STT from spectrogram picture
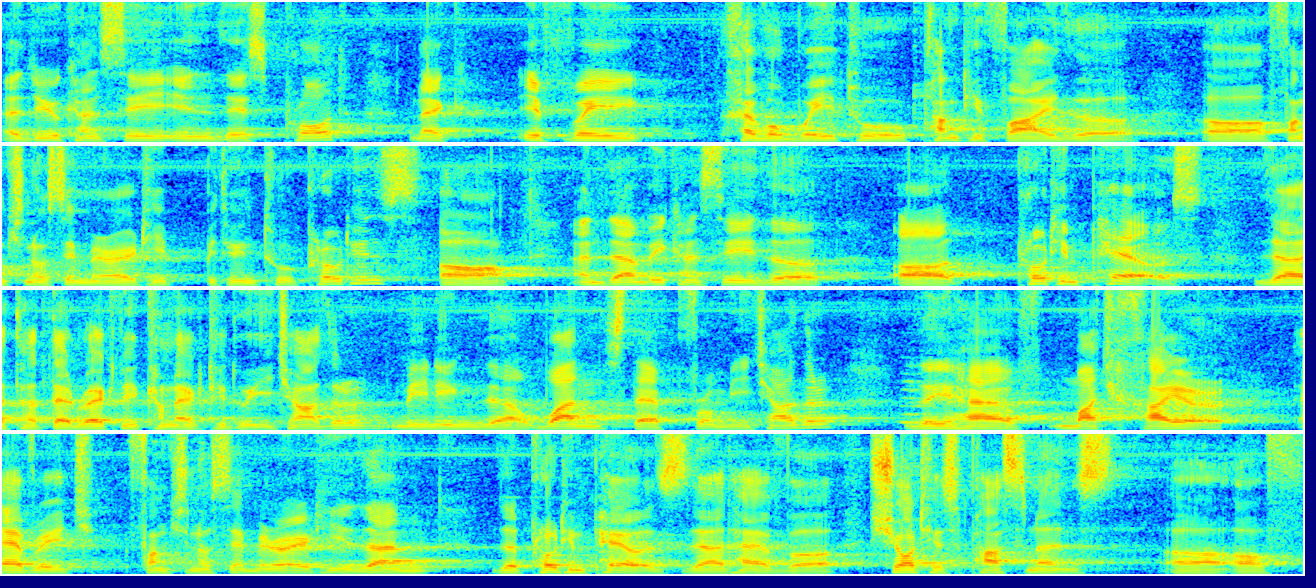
As you can see in this plot, like if we have a way to quantify the uh, functional similarity between two proteins, uh, and then we can see the uh, protein pairs that are directly connected to each other, meaning they're one step from each other. They have much higher average functional similarity than the protein pairs that have uh, shortest path length uh, of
